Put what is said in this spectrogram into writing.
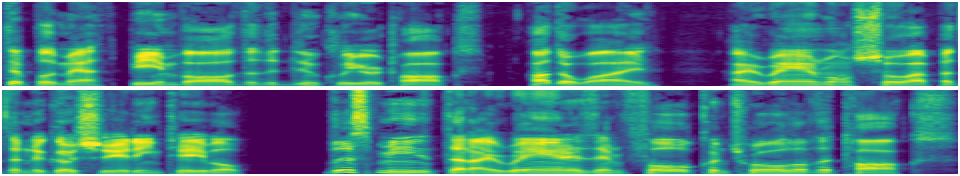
diplomats be involved in the nuclear talks. Otherwise, Iran won't show up at the negotiating table. This means that Iran is in full control of the talks,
